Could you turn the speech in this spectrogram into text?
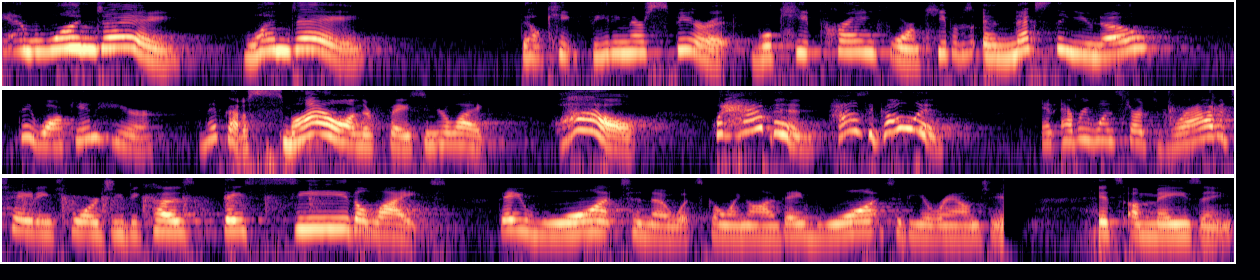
And one day, one day, they'll keep feeding their spirit. We'll keep praying for them. Keep and next thing you know, they walk in here and they've got a smile on their face, and you're like, "Wow, what happened? How's it going?" And everyone starts gravitating towards you because they see the light. They want to know what's going on. They want to be around you. It's amazing.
